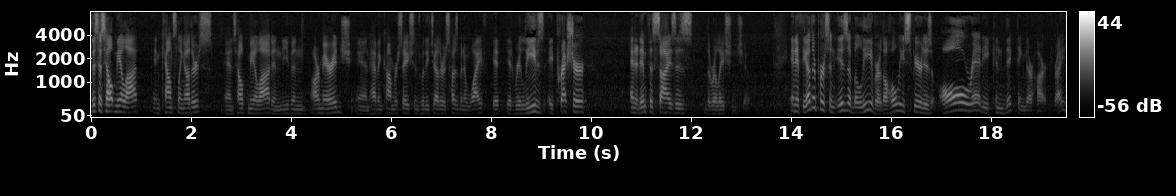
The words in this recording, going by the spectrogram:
This has helped me a lot in counseling others and has helped me a lot in even our marriage and having conversations with each other as husband and wife. It, it relieves a pressure and it emphasizes the relationship. And if the other person is a believer, the Holy Spirit is already convicting their heart, right?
